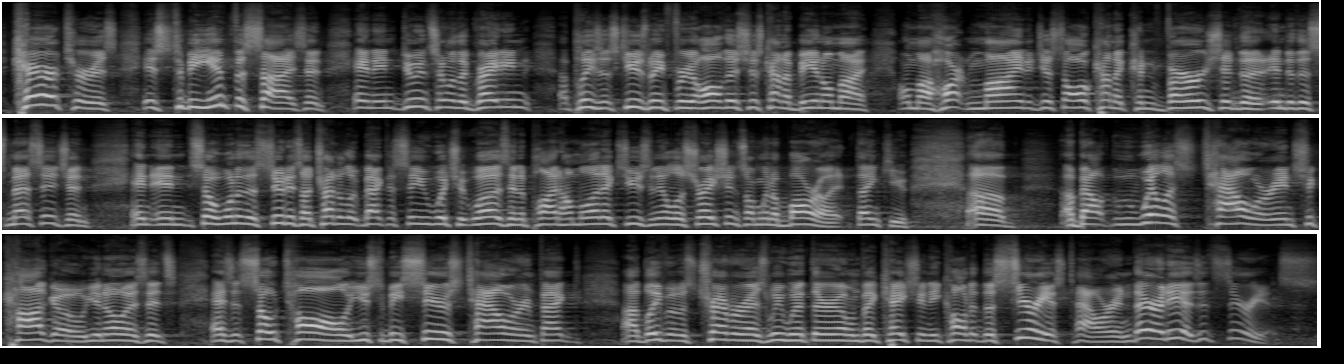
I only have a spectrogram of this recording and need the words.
Character is, is to be emphasized, and, and in doing some of the grading, uh, please excuse me for all this just kind of being on my, on my heart and mind. It just all kind of converged into, into this message. And, and, and so, one of the students, I tried to look back to see which it was in applied homiletics using illustration, so I'm going to borrow it. Thank you. Uh, about the Willis Tower in Chicago, you know, as it's, as it's so tall. It used to be Sears Tower. In fact, I believe it was Trevor as we went there on vacation, he called it the Sirius Tower, and there it is, it's serious.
